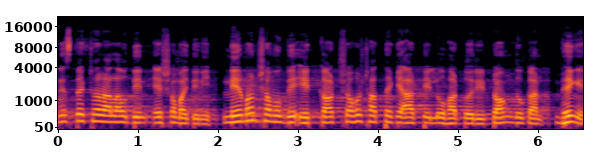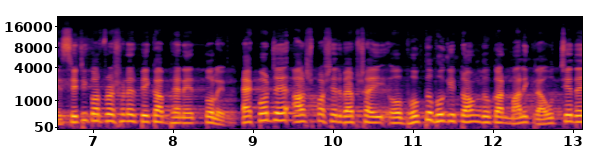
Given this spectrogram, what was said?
ইন্সপেক্টর আলাউদ্দিন। এ সময় তিনি নির্মাণ সামগ্রী, ইট কাঠ সহ সাত থেকে আটটি লোহার তৈরি টং দোকান ভেঙে সিটি কর্পোরেশনের পিক ভ্যানে তোলেন। এক পর্যায়ে আশপাশের ব্যবসায়ী ও ভুক্তভোগী টং দোকান মালিকরা উচ্ছেদে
